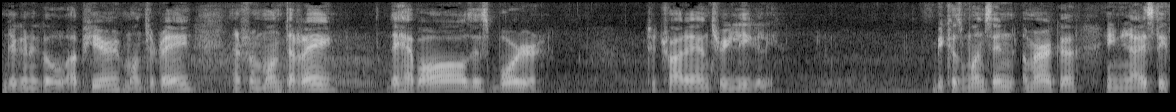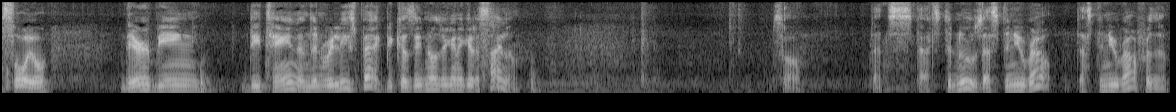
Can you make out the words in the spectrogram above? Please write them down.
they're gonna go up here, Monterrey, and from Monterrey, they have all this border to try to enter illegally. Because once in America, in United States soil, they're being detained and then released back because they know they're gonna get asylum. So that's that's the news. That's the new route. That's the new route for them.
